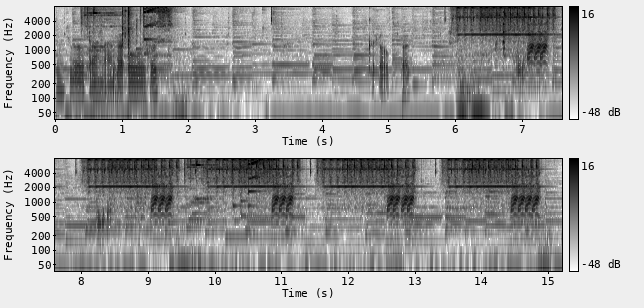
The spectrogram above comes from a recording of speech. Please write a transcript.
Ini juga udah nggak urus. Gerobak. pengen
